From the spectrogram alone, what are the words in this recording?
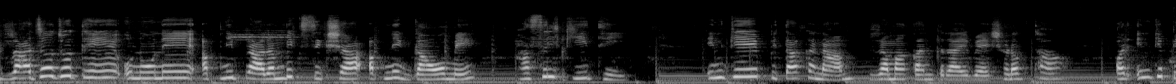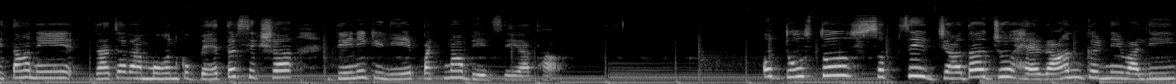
राजा जो थे, उन्होंने अपनी प्रारंभिक शिक्षा अपने गाँव में हासिल की थी। इनके पिता का नाम रमाकांत राय वैष्णव था। और इनके पिता ने राजा राम मोहन को बेहतर शिक्षा देने के लिए पटना भेज दिया था। और दोस्तों, सबसे ज़्यादा जो हैरान करने वाली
